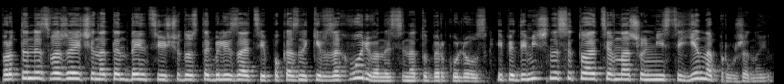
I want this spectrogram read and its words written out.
Проте, незважаючи на тенденцію щодо стабілізації показників захворюваності на туберкульоз, епідемічна ситуація в нашому місті є напруженою.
